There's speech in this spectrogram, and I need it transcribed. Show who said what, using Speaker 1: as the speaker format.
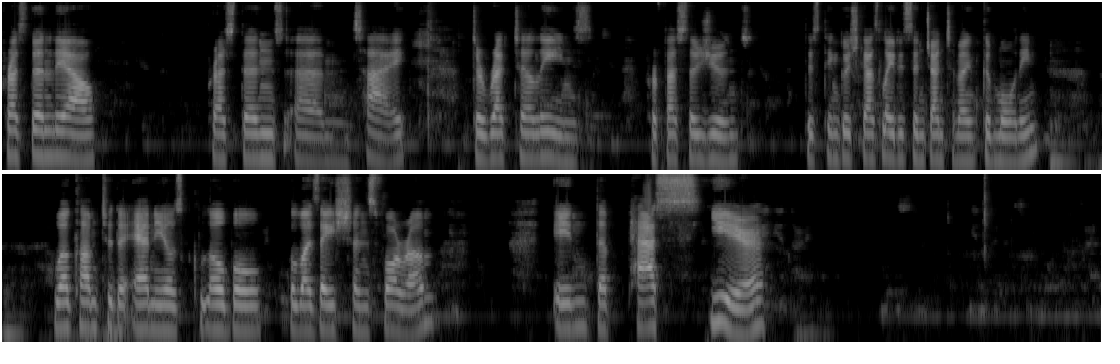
Speaker 1: President Liao, President um, Tsai, Director Lins, Professor Yun, distinguished guests, ladies and gentlemen, good morning. Welcome to the annual Global Globalizations Forum. In the past year,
